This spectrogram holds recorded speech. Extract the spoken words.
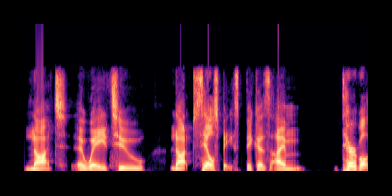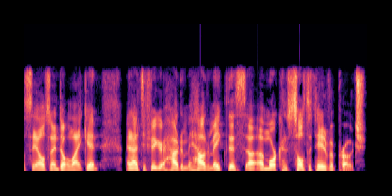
not a way to not sales based because I'm terrible at sales and I don't like it, and I had to figure out how to how to make this a, a more consultative approach.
